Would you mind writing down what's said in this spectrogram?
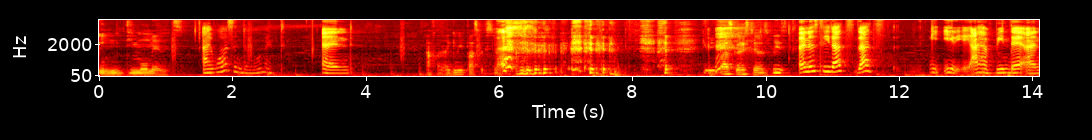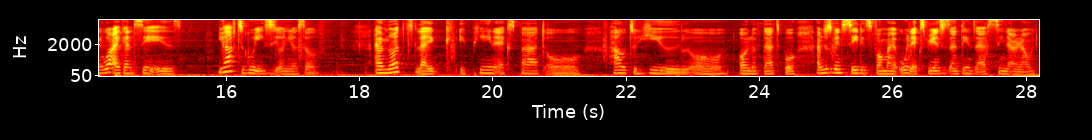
in the moment. I was in the moment. And Afana, give me past questions. give me past questions, please. honestly, that's that's i have been there, and what I can say is, you have to go easy on yourself. I'm not like a pain expert or how to heal or all of that, but I'm just going to say this from my own experiences and things I've seen around.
